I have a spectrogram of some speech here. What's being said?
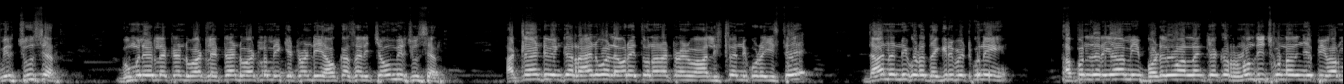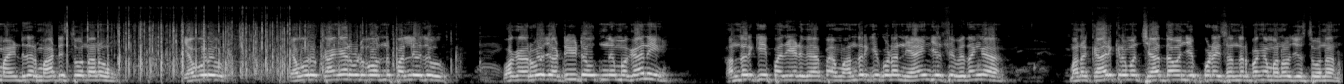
మీరు చూశారు. గుమ్మలేరులు ఎట్లాంటి వాటిలో ఎటువంటి వాటిలో మీకు ఎటువంటి అవకాశాలు ఇచ్చామో మీరు చూశారు. అట్లాంటివి ఇంకా రాని వాళ్ళు ఎవరైతే ఉన్నారో అటువంటి ఆ లిస్టులన్నీ కూడా ఇస్తే దాన్ని కూడా దగ్గర పెట్టుకుని తప్పనిసరిగా మీ బడుగు వాళ్ళకి యొక్క రుణం తీసుకున్నారని చెప్పి ఇవాళ మా ఇంటి దగ్గర మాటిస్తున్నాను. ఎవరు ఎవరు కంగారు పడిపోతున్న పని లేదు. ఒక రోజు అటు ఇటు అవుతుందేమో కానీ అందరికీ పదిహేడు వ్యాపారం అందరికీ కూడా న్యాయం చేసే విధంగా మన కార్యక్రమం చేద్దామని చెప్పి కూడా ఈ సందర్భంగా మనవి చేస్తూ ఉన్నాను.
